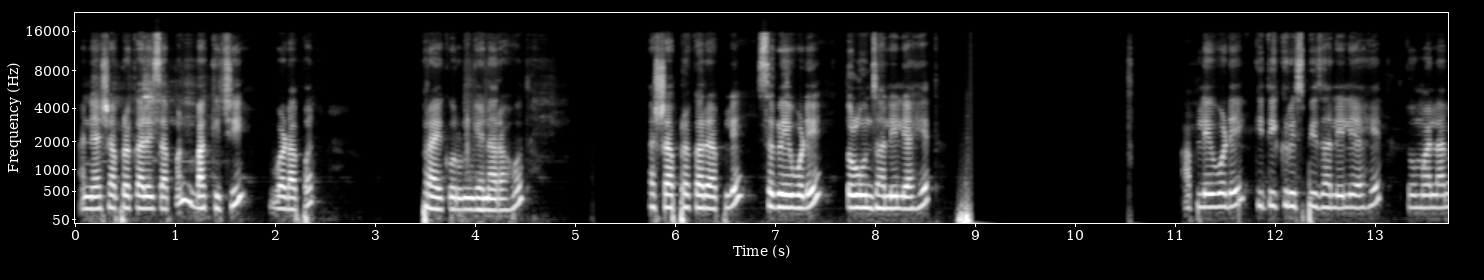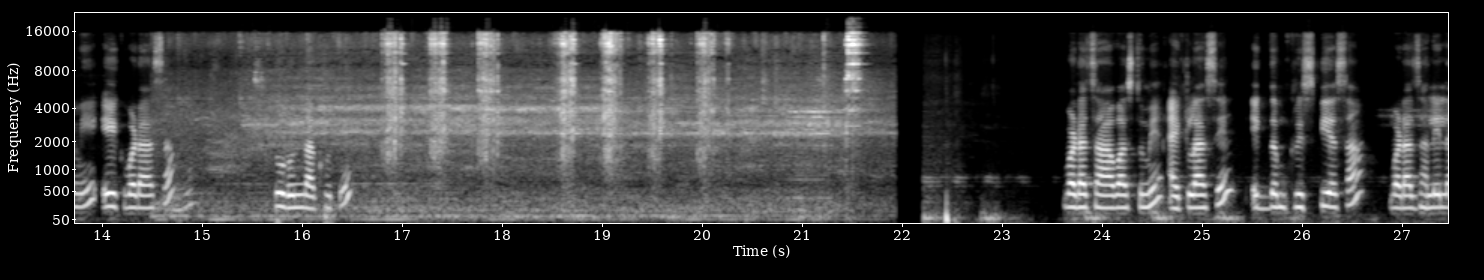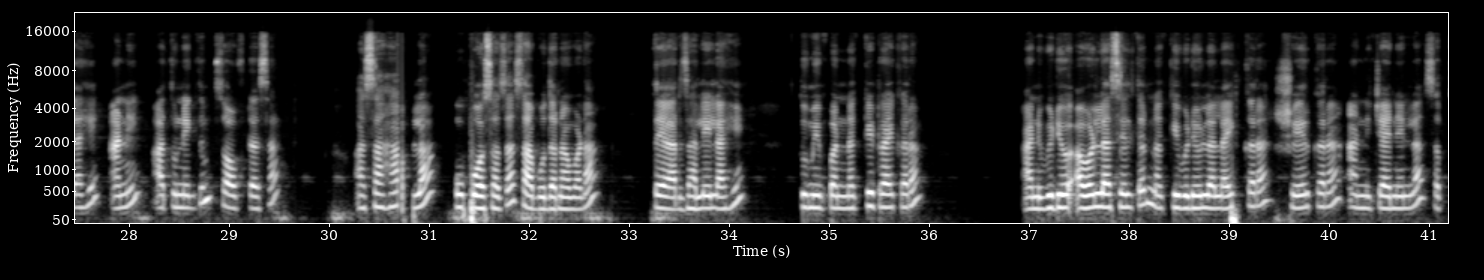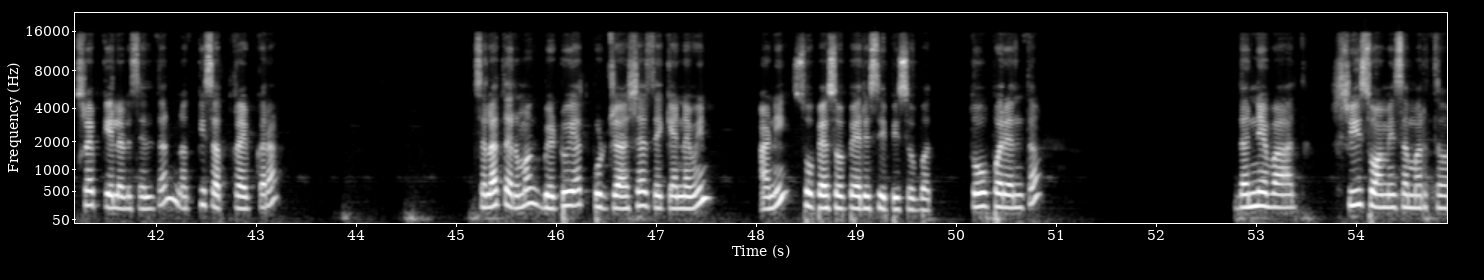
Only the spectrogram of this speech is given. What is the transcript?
आणि अशा प्रकारेच आपण बाकीची वडा पण फ्राय करून घेणार आहोत. अशा प्रकारे आपले सगळे वडे तळून झालेले आहेत. आपले वडे किती क्रिस्पी झालेले आहेत तुम्हाला मी एक वडा असा तोडून दाखवते. वडाचा आवाज तुम्ही ऐकला असेल एकदम क्रिस्पी असा वडा झालेला आहे आणि आतून एकदम सॉफ्ट असा. असा हा आपला उपवासाचा साबुदाणा वडा तयार झालेला आहे. तुम्ही पण नक्की ट्राय करा. आणि व्हिडिओ आवडला असेल तर नक्की व्हिडिओला लाईक करा शेअर करा आणि चॅनेलला सबस्क्राईब केलं नसेल तर नक्की सबस्क्राईब करा. चला तर मग भेटूयात पुढच्या अशाच एका नवीन आणि सोप्या सोप्या रेसिपीसोबत तोपर्यंत धन्यवाद. श्री स्वामी समर्थ.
